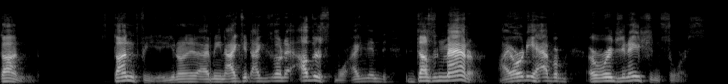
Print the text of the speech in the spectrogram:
Done. It's done for you. You don't. I mean, I could. I could go to other sport. I can. It doesn't matter. I already have a origination source.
